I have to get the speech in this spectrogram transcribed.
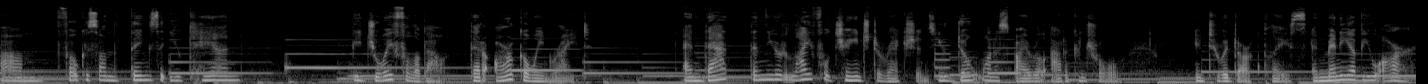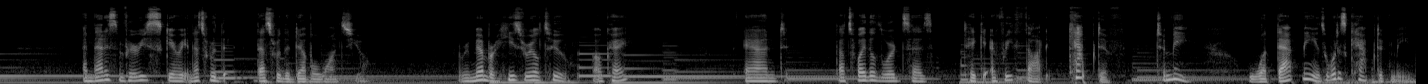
um, focus on the things that you can be joyful about that are going right. And that, then your life will change directions. You don't want to spiral out of control into a dark place. And many of you are. And that is very scary. And that's where the, that's where the devil wants you. Remember, he's real too, okay? And that's why the Lord says, take every thought captive to me. What that means, what does captive mean?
